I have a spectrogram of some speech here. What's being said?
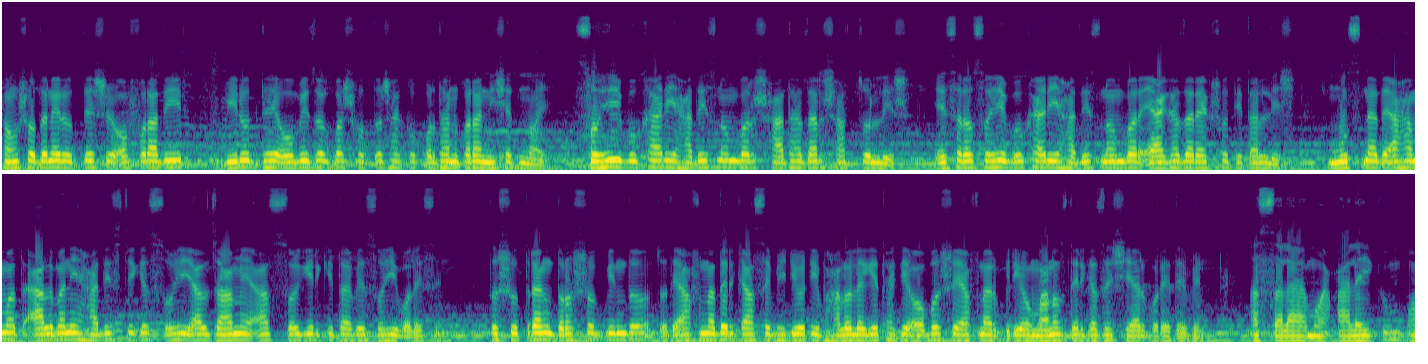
সংশোধনের উদ্দেশ্যে অপরাধীর বিরুদ্ধে অভিযোগ বা সত্য সাক্ষ্য প্রদান করা নিষেধ নয়। সহি বুখারি হাদিস নম্বর সাত হাজার সাতচল্লিশ। এছাড়াও সহি বুখারি হাদিস নম্বর এক হাজার একশো তেতাল্লিশ। মুসনাদে আহমদ আলবানি হাদিসটিকে সহি আল জামে আজ সগির কিতাবে সহি বলেছেন। তো সুতরাং দর্শকবৃন্দ, যদি আপনাদের কাছে ভিডিওটি ভালো লেগে থাকে, অবশ্যই আপনার প্রিয় মানুষদের কাছে শেয়ার করে দেবেন। আসসালামু আলাইকুম ও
